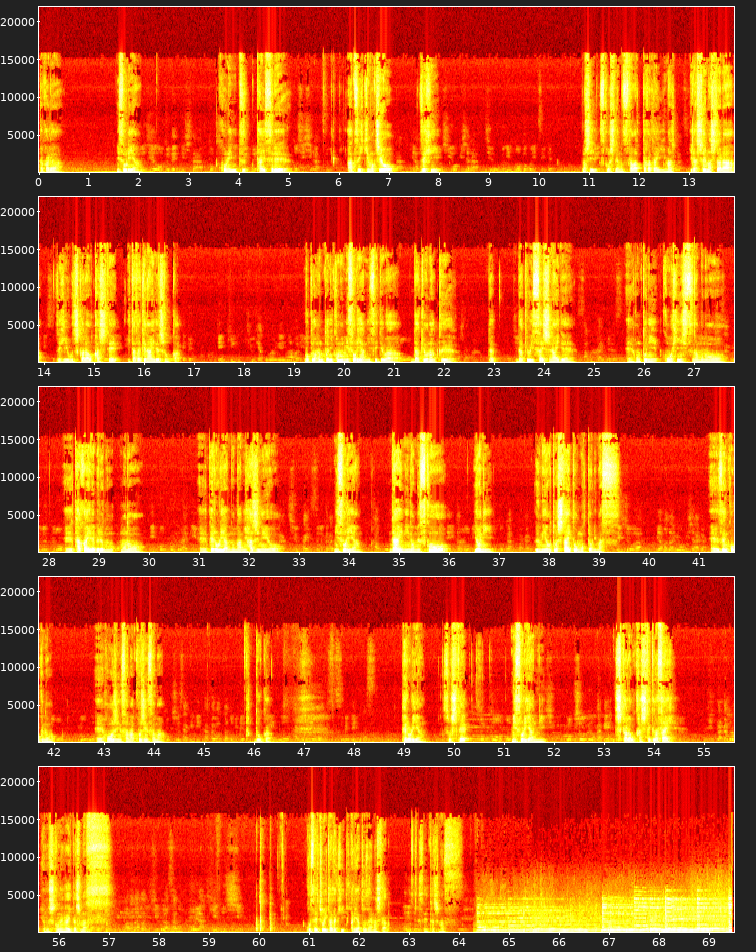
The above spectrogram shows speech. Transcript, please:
だからミソリアンこれに対する熱い気持ちをぜひもし少しでも伝わった方い,、ま、いらっしゃいましたら、ぜひお力を貸していただけないでしょうか。僕は本当にこのミソリアンについては妥協なく、妥協一切しないで、えー、本当に高品質なものを、えー、高いレベルのものを、えー、ペロリアンの名に恥じぬよう、ミソリアン、第二の息子を世に産み落としたいと思っております。えー、全国の、えー、法人様、個人様、どうか、ペロリアン、そしてミソリアンに力を貸してください。よろしくお願いいたします。ご清聴いただきありがとうございました。失礼いたします。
